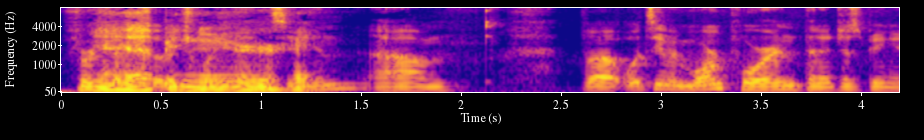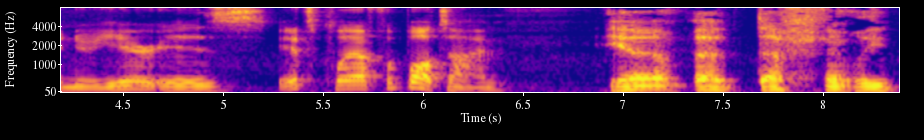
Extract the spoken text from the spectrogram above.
first Yeah, episode Happy of New Year. 2019. Um, but what's even more important than it just being a new year is it's playoff football time. Yeah, that definitely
